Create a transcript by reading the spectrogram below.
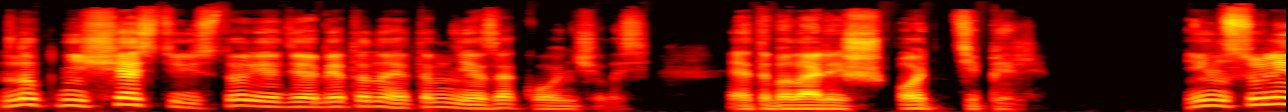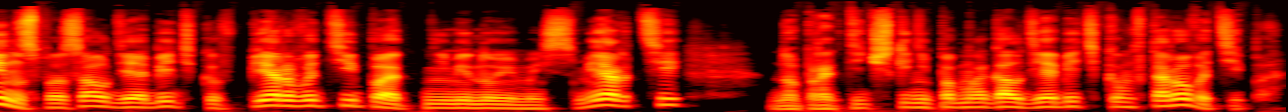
Но, к несчастью, история диабета на этом не закончилась. Это была лишь оттепель. Инсулин спасал диабетиков первого типа от неминуемой смерти, но практически не помогал диабетикам второго типа.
